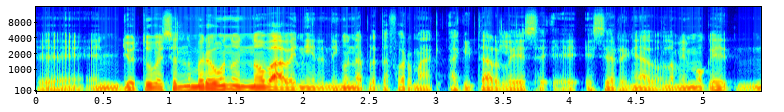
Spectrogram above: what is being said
Eh, en YouTube es el número uno y no va a venir ninguna plataforma a, quitarle ese, ese, reinado. Lo mismo que mm,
